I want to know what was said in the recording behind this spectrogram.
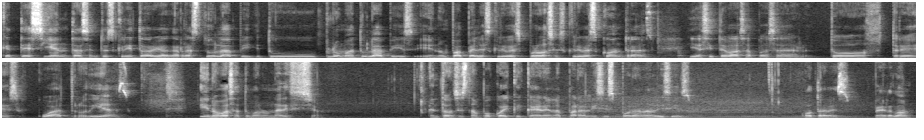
Que te sientas en tu escritorio, agarras tu lápiz, tu pluma, tu lápiz, y en un papel escribes pros, escribes contras, y así te vas a pasar dos, tres, cuatro días y no vas a tomar una decisión. Entonces tampoco hay que caer en la parálisis por análisis. Otra vez, perdón.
